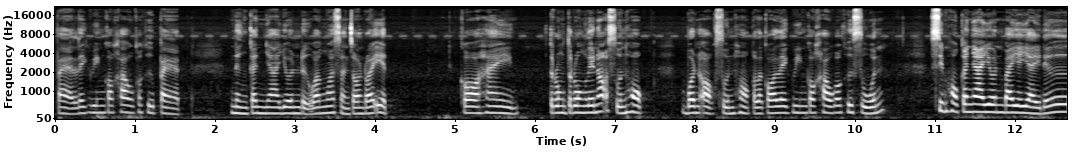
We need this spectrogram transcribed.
28 เลขวิ่งก็เข้าก็คือ 8 1 กันยายน หรือว่างวดสัญจรร้อยเอ็ดก็ให้ตรงๆเลยเนาะ 06 บนออก 06 แล้วก็เลขวิ่งก็เข้าก็คือ 0 16 กันยายนใบใหญ่ ๆ เด้อ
